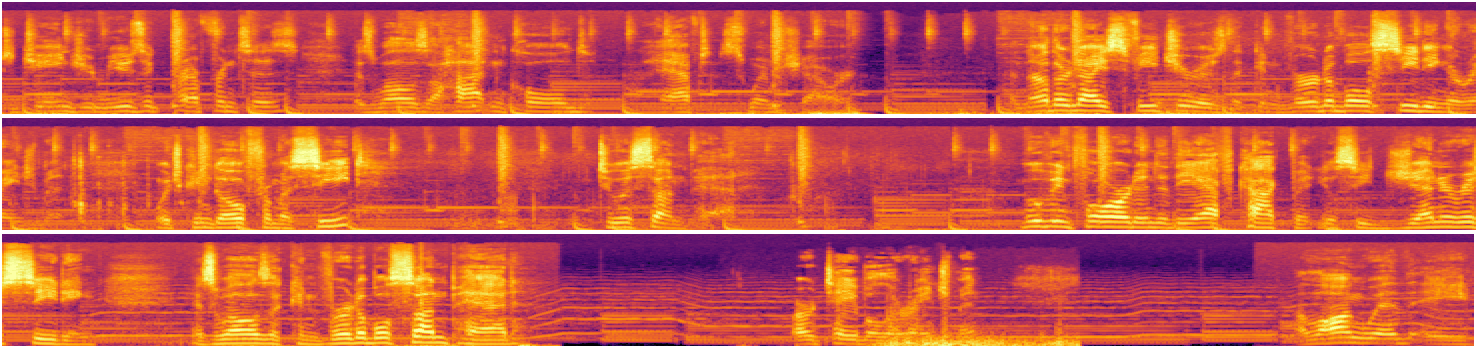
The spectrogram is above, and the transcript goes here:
to change your music preferences, as well as a hot and cold aft swim shower. Another nice feature is the convertible seating arrangement, which can go from a seat to a sun pad. Moving forward into the aft cockpit, you'll see generous seating, as well as a convertible sun pad or table arrangement, along with a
